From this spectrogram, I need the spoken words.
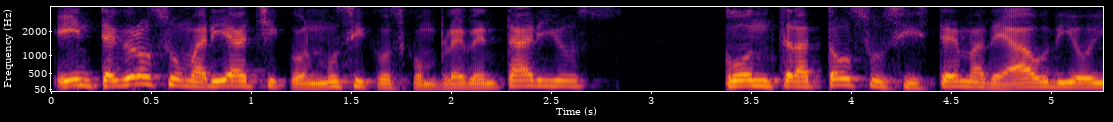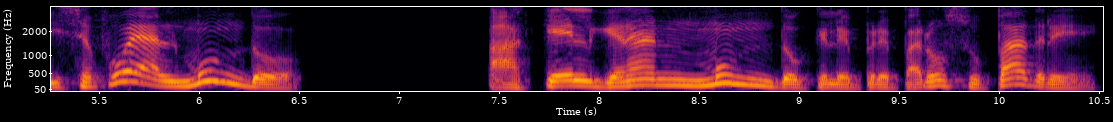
integró su mariachi con músicos complementarios, contrató su sistema de audio y se fue al mundo, aquel gran mundo que le preparó su padre,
